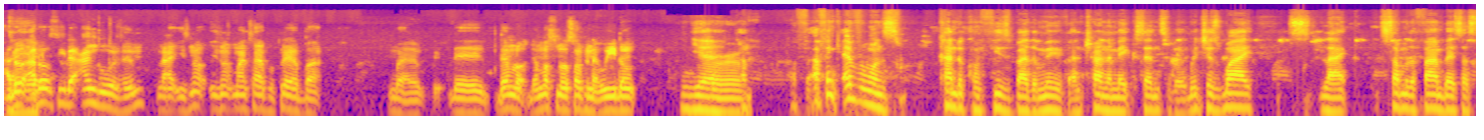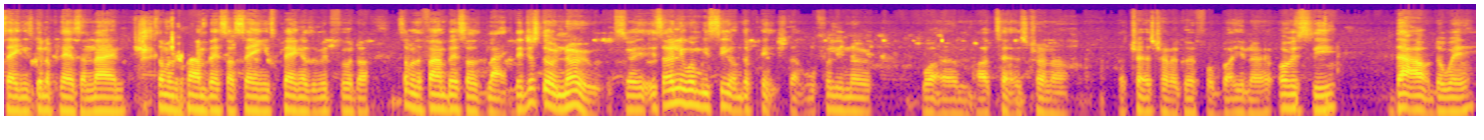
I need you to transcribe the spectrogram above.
I don't I don't see the angle with him. Like he's not he's not my type of player, but but they them lot they must know something that we don't. Yeah, For. I, I think everyone's kind of confused by the move and trying to make sense of it, which is why, like, some of the fan base are saying he's going to play as a nine. Some of the fan base are saying he's playing as a midfielder. Some of the fan base are like, they just don't know. So it's only when we see it on the pitch that we'll fully know what um Arteta's trying to, Arteta's trying to go for. But you know, obviously, that out the way,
